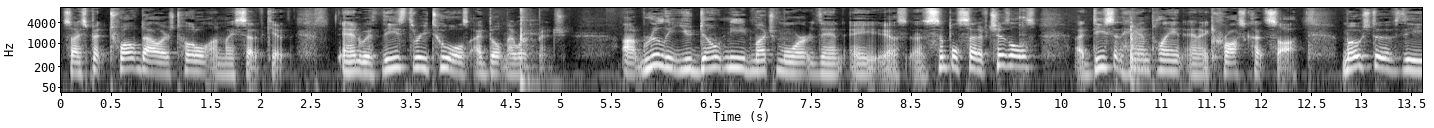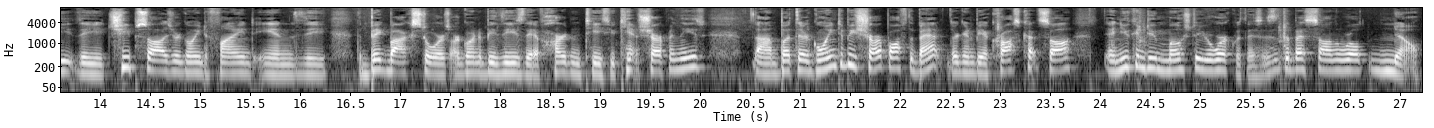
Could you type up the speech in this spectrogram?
So I spent $12 total on my set of kits. And with these three tools, I built my workbench. Uh, really, you don't need much more than a, a, a simple set of chisels, a decent hand plane, and a crosscut saw. Most of the, the cheap saws you're going to find in the, the big box stores are going to be these. They have hardened teeth. You can't sharpen these, um, but they're going to be sharp off the bat. They're going to be a crosscut saw, and you can do most of your work with this. Is it the best saw in the world? No,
